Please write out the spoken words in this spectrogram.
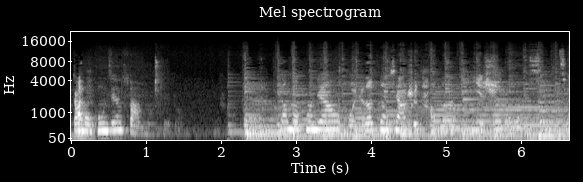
盗梦空间算吗？这种盗梦空间，我觉得更像是讨论意识的问题。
